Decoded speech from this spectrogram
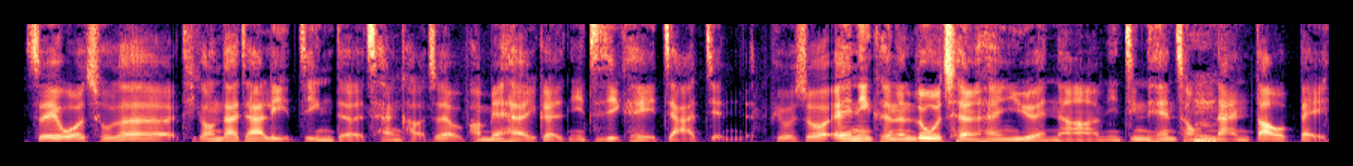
所以我除了提供大家礼金的参考之外，我旁边还有一个你自己可以加减的，比如说，哎，你可能路程很远啊，你今天从南到北。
